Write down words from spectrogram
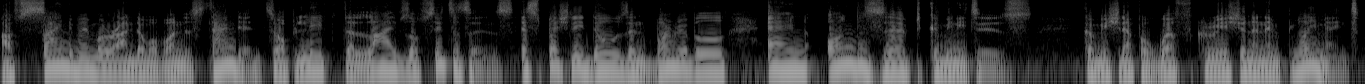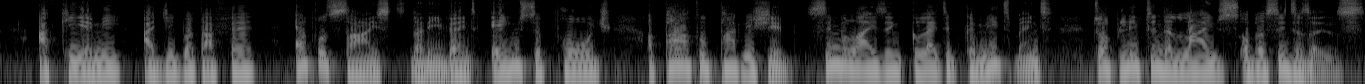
have signed a memorandum of understanding to uplift the lives of citizens, especially those in vulnerable and undeserved communities. Commissioner for Wealth Creation and Employment, Akinyemi Ajigbotafe, emphasized that the event aims to forge a powerful partnership symbolizing collective commitment to uplifting the lives of the citizens.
